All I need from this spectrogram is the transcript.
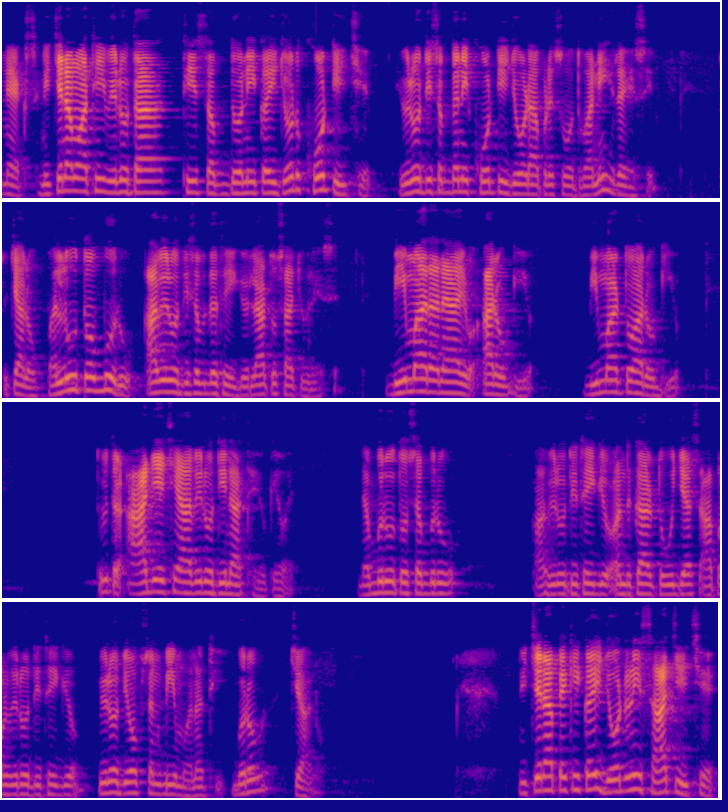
નેક્સ્ટ નીચેનામાંથી વિરોધાથી શબ્દોની કઈ જોડ ખોટી છે? વિરોધી શબ્દની ખોટી જોડ આપણે શોધવાની રહેશે. તો ચાલો, ભલું તો બુરું, આ વિરોધી શબ્દ થઈ ગયો એટલે આ તો સાચું રહેશે. બીમાર અને આરોગ્ય. બીમાર તો આરોગ્ય. તો આ જે છે, આ વિરોધી ના થયો કહેવાય. નબળું તો સબરું, આ વિરોધી થઈ ગયો, અંધકાર તો ઉજાસ, આ પણ વિરોધી થઈ ગયો. વિરોધી ઓપ્શન બીમાં નથી, બરોબર? ચાલો. નીચેના પૈકી કઈ જોડણી સાચી છે?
